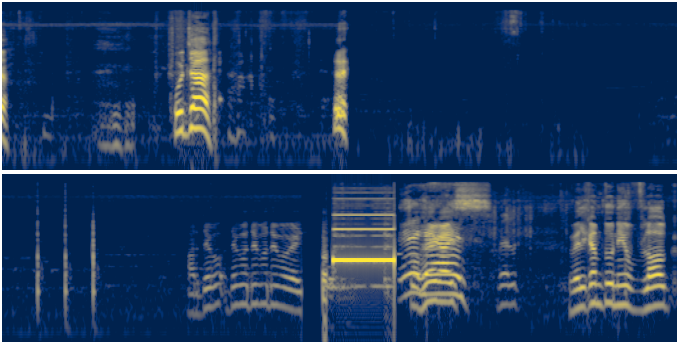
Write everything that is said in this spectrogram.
जा कूद जा और देखो देखो देखो देखो गाइस सो है guys welcome to new vlog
